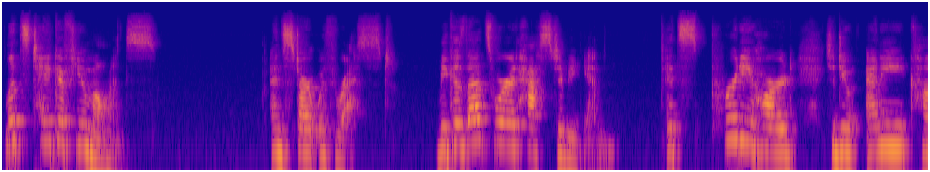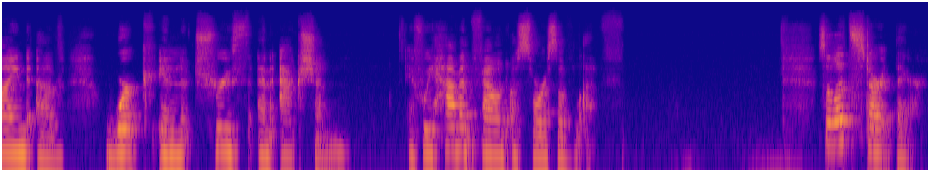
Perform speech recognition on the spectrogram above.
let's take a few moments and start with rest because that's where it has to begin. It's pretty hard to do any kind of work in truth and action if we haven't found a source of love. So let's start there.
